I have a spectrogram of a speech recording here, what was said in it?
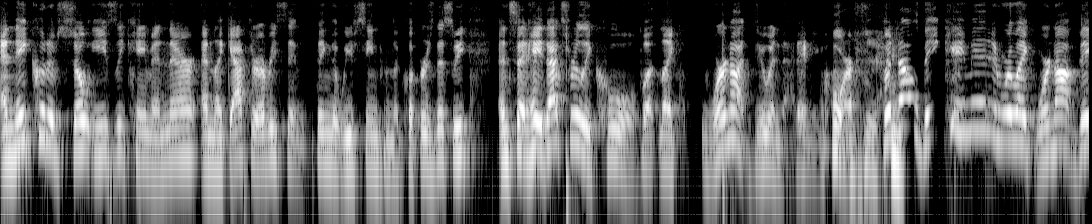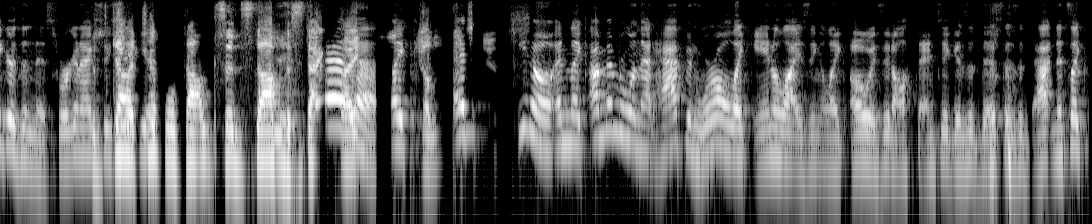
And they could have so easily came in there and like after everything that we've seen from the Clippers this week and said, "Hey, that's really cool, but like we're not doing that anymore." Yeah. But no, they came in and we're like, "We're not bigger than this. We're to actually here." Temple dunks and stuff, Yeah. the rate. Yeah, like Yeah, and you know, and like I remember when that happened, we're all like analyzing, like, oh, is it authentic? Is it this? Is it that? And it's like,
